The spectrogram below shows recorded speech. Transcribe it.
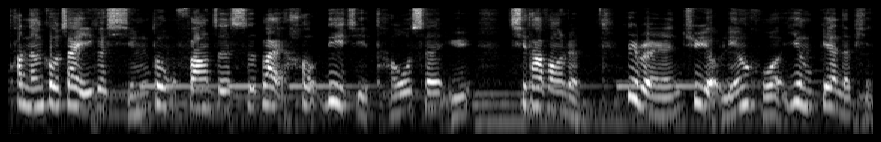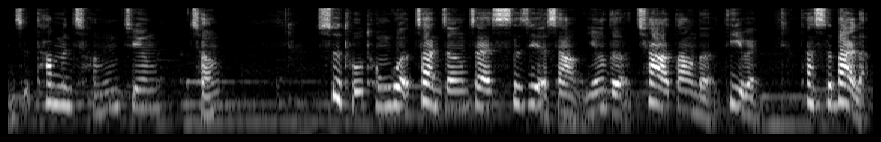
它能够在一个行动方针失败后立即投身于其他方针。日本人具有灵活应变的品质，他们曾经曾试图通过战争在世界上赢得恰当的地位，但失败了。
